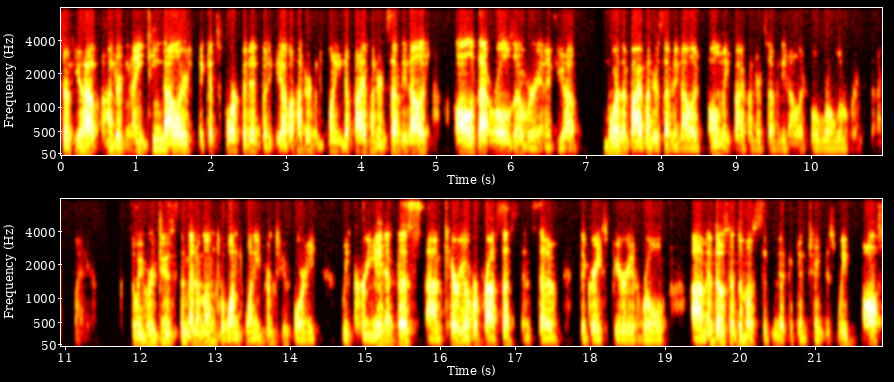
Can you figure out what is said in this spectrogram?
So if you have $119, it gets forfeited, but if you have 120 to $570, all of that rolls over. And if you have more than $570, only $570 will roll over into the next plan year. So we reduced the minimum to 120 from 240. We created this um, carryover process instead of the grace period rule. Um, and those are the most significant changes. We've also,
